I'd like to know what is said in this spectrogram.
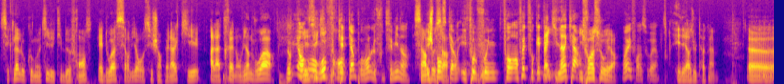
C'est que la locomotive équipe de France, elle doit servir aussi championnat qui est à la traîne. On vient de voir. Donc, en, les gros, il faut quelqu'un pour vendre le foot féminin. C'est un et peu je pense qu'il faut, faut, une, en fait, il faut quelqu'un bah, qui l'incarne. Il faut un sourire. Ouais, il faut un sourire. Et des résultats quand même. Euh,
